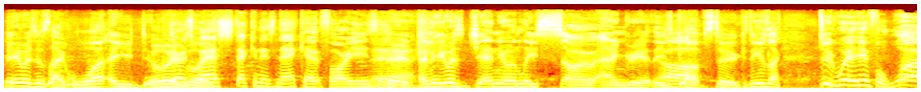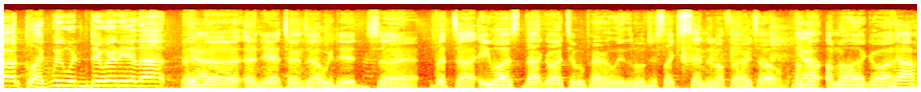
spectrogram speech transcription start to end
he was just like, what are you doing, There's boys? Wes sticking his neck out for you. Dude, and he was genuinely so angry at these Oh. cops too, because he was like, "Dude, we're here for work. Like, we wouldn't do any of that." And Yeah. uh, and yeah, it turns out we did. So, but uh, Eli's that guy too. Apparently, that'll just like send it off the hotel. I'm Yeah. not. I'm not that guy. No,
